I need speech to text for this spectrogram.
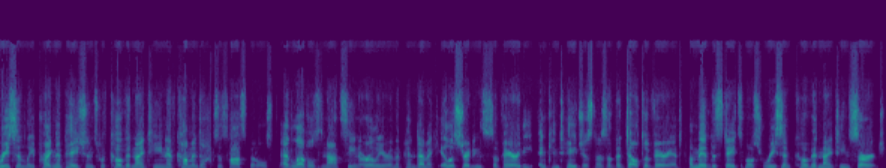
Recently, pregnant patients with COVID 19 have come into Texas hospitals at levels not seen earlier in the pandemic, illustrating the severity and contagiousness of the Delta variant amid the state's most recent COVID 19 surge.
